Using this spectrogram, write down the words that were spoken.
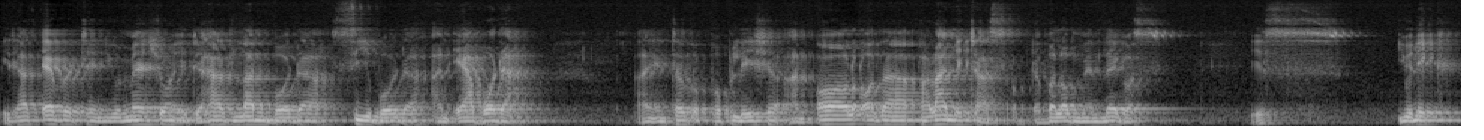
It has everything you mentioned. It has land border, sea border and air border in terms of population and all other parameters of development, Lagos is unique.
